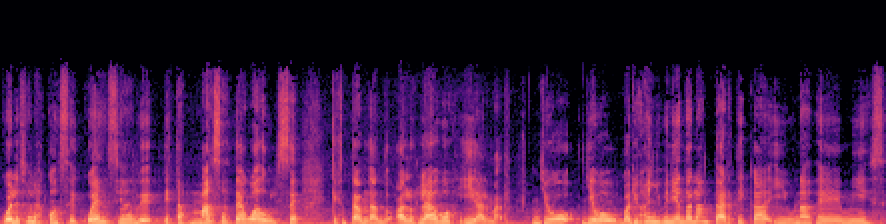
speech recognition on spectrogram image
¿cuáles son las consecuencias de estas masas de agua dulce que están dando a los lagos y al mar? Yo llevo varios años viniendo a la Antártica y uno de mis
